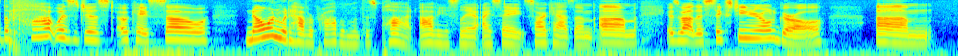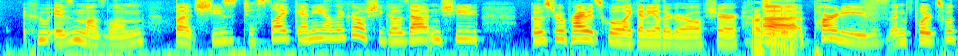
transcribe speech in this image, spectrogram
the plot was just okay so no one would have a problem with this plot obviously i say sarcasm um it was about this 16 year old girl um who is muslim but she's just like any other girl. She goes out and she goes to a private school like any other girl sure. Uh, parties and flirts with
